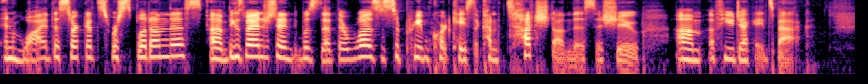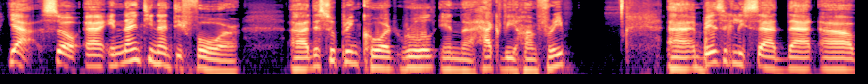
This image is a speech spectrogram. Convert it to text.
and why the circuits were split on this? Uh, because my understanding was that there was a Supreme Court case that kind of touched on this issue um, a few decades back. Yeah. So uh, in 1994, uh, the Supreme Court ruled in uh, Heck v. Humphrey uh, basically said that uh,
